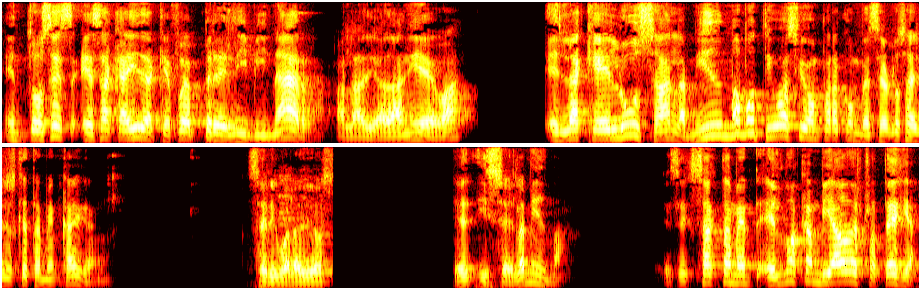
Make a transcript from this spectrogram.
Entonces, esa caída que fue preliminar a la de Adán y Eva, es la que él usa, la misma motivación para convencerlos a ellos que también caigan. Ser igual a Dios. Y es la misma. Es exactamente, él no ha cambiado de estrategia.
